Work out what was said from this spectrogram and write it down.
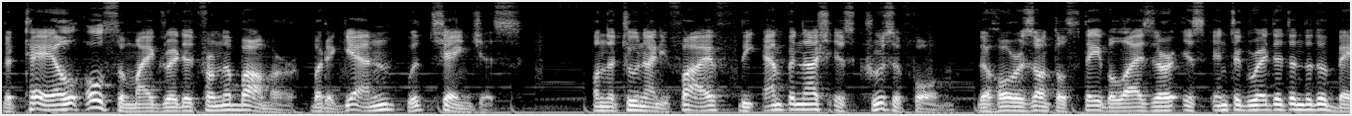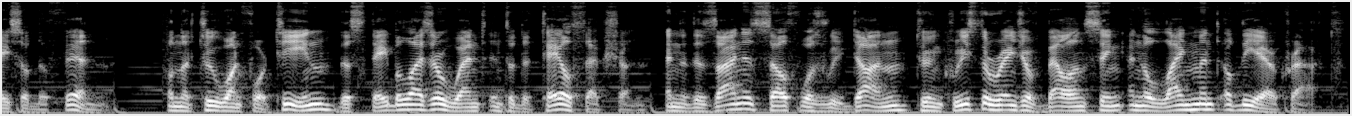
The tail also migrated from the bomber, but again with changes. On the Tu-95, the empennage is cruciform. The horizontal stabilizer is integrated into the base of the fin. On the Tu-114, the stabilizer went into the tail section, and the design itself was redone to increase the range of balancing and alignment of the aircraft.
